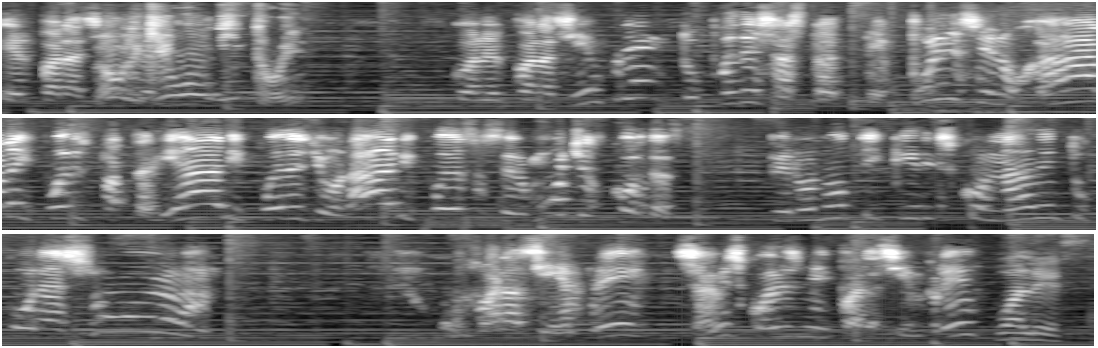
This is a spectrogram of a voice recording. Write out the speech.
El para siempre. hombre, qué bonito, ¿eh? Con el para siempre, tú puedes hasta, te puedes enojar y puedes patalear y puedes llorar y puedes hacer muchas cosas, pero no te quedes con nada en tu corazón. Un para siempre, ¿sabes cuál es mi para siempre? ¿Cuál es?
